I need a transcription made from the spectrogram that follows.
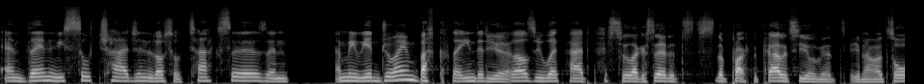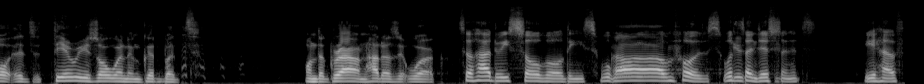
and then we're still charging lots of taxes, and I mean, we're drawing back the industry Yeah. wells we work hard. So, like I said, it's the practicality of it. You know, it's all it's theory is all well and good, but on the ground, how does it work? So how do we solve all these? What Um? What you- suggestions you have?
